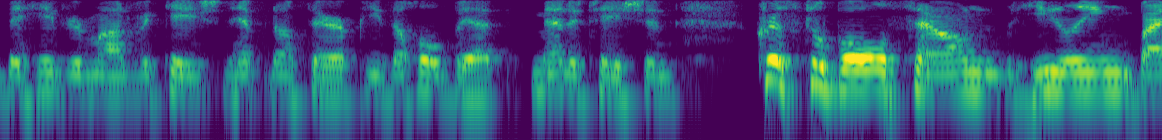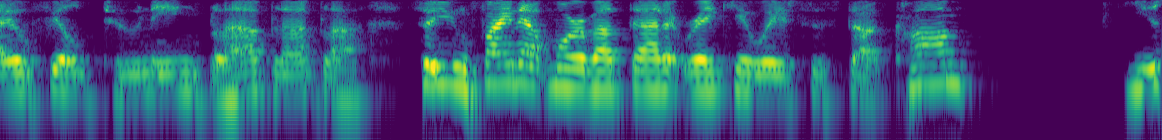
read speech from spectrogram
behavior modification, hypnotherapy, the whole bit, meditation, crystal bowl sound healing, biofield tuning, blah, blah, blah. So you can find out more about that at ReikiOasis.com. You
